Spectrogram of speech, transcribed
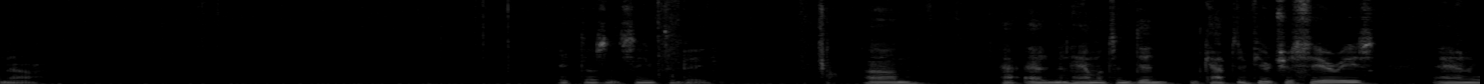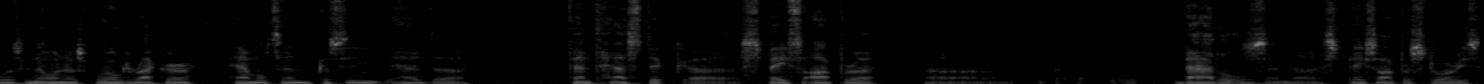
No. It doesn't seem to be. Um, Edmund Hamilton did Captain Future series and was known as World Wrecker Hamilton because he had uh, fantastic uh, space opera uh, battles and uh, space opera stories.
